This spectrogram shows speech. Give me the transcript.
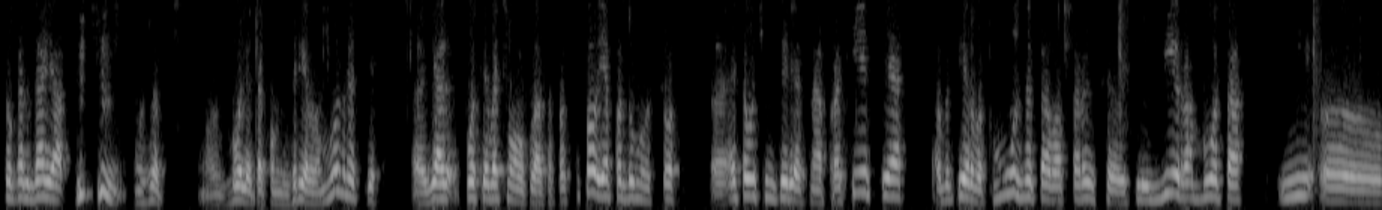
что когда я уже в более таком зрелом возрасте, э, я после восьмого класса поступал, я подумал, что э, это очень интересная профессия. Во-первых, музыка, во-вторых, э, с людьми работа. И э,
